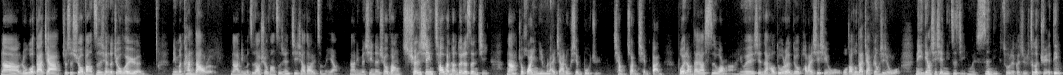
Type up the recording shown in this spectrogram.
那如果大家就是秀芳之前的旧会员，你们看到了，那你们知道秀芳之前绩效到底怎么样？那你们新的秀芳全新操盘团队的升级，那就欢迎你们来加入，先布局抢赚钱班，不会让大家失望啊！因为现在好多人就跑来谢谢我，我告诉大家不用谢谢我，你一定要谢谢你自己，因为是你做了一个决这个决定，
